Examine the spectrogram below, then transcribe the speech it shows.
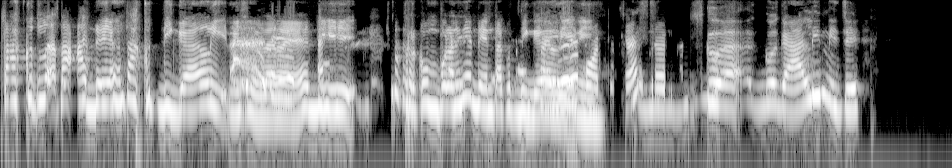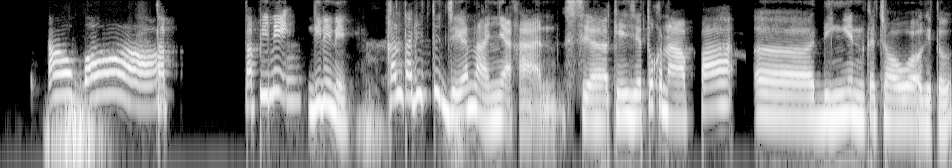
Takut lah, tak ada yang takut digali nih sebenarnya di perkumpulan ini ada yang takut digali Saya nih. podcast gue gue gali nih J Apa? Tap- Tapi ini gini nih, kan tadi tuh Jen nanya kan, si KJ tuh kenapa eh, dingin ke cowok gitu.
